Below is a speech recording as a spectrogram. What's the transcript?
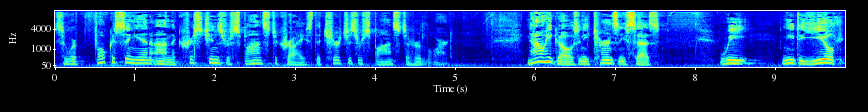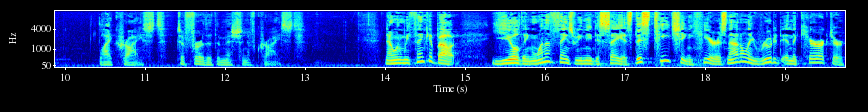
So we're focusing in on the Christian's response to Christ, the church's response to her Lord. Now he goes and he turns and he says, we need to yield like Christ to further the mission of Christ. Now, when we think about yielding, one of the things we need to say is this teaching here is not only rooted in the character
